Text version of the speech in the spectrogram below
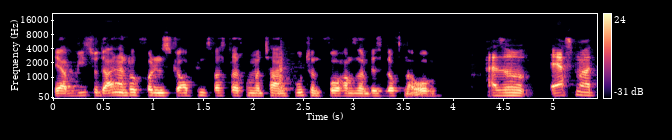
ja, wie ist so dein Eindruck von den Scorpions? Was läuft momentan gut und wo haben sie ein bisschen Luft nach oben? Also erstmal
